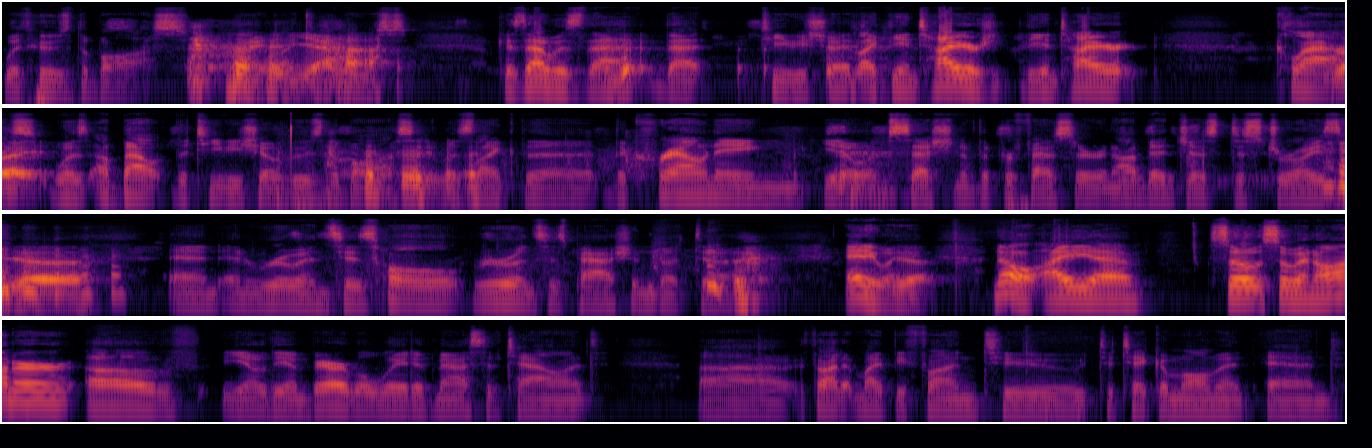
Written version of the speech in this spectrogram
with Who's the Boss, right? Like Yeah. Because that was that that TV show. Like the entire the entire class Right. was about the TV show Who's the Boss. And it was like the the crowning you know obsession of the professor, and Abed just destroys him Yeah, and and ruins his whole ruins his passion. But uh, anyway, Yeah. no, I uh, so so in honor of you know the unbearable weight of massive talent, uh, I thought it might be fun to to take a moment and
